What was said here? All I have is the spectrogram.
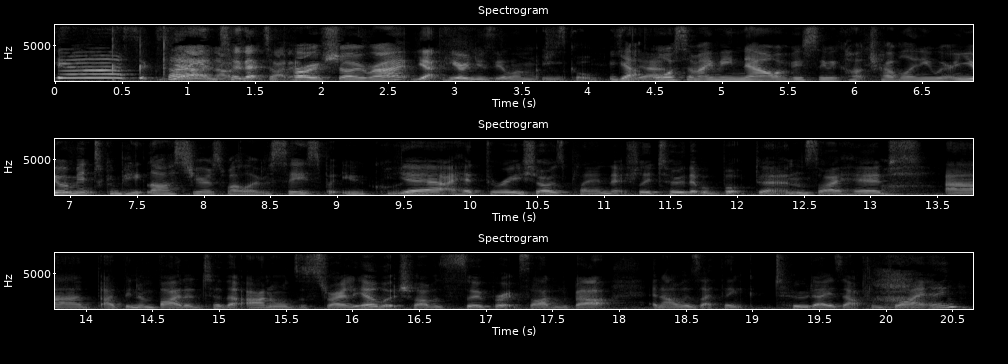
Yes, exciting. know, so it's that's a pro show, right? Yeah, here in New Zealand, which is cool. Yeah, awesome. I mean, now obviously we can't travel anywhere, and you were meant to compete last year as well overseas, but you couldn't. Yeah, I had three shows planned actually, two that were booked in. So I had, uh, I'd been invited to the Arnold's Australia, which I was super excited about, and I was I think two days out from flying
